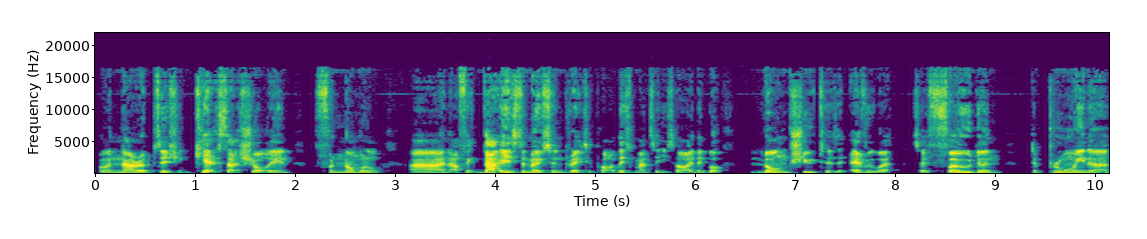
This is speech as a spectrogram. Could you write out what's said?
from a narrow position, gets that shot in, phenomenal. And I think that is the most underrated part of this Man City side. They've got long shooters everywhere. So Foden, De Bruyne,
